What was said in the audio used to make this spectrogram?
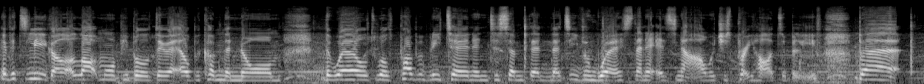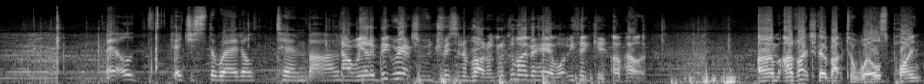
If it's legal, a lot more people will do it. It'll become the norm. The world will probably turn into something that's even worse than it is now, which is pretty hard to believe. But it'll it just the word will turn bad. Now we had a big reaction from Tristan and Brian. I'm going to come over here. What are you thinking? Oh, hello. Um, I'd like to go back to Will's point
